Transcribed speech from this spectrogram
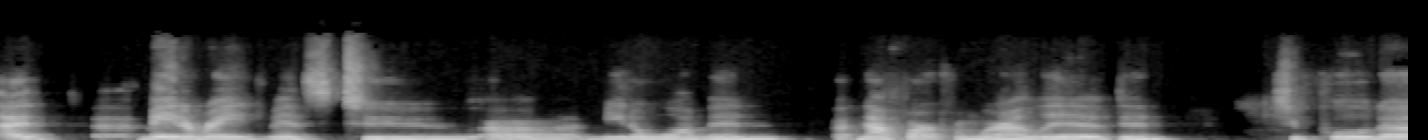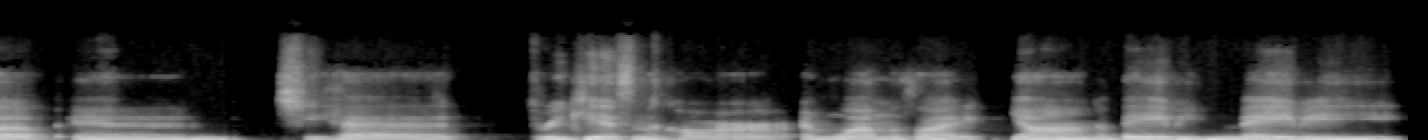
I uh, made arrangements to uh, meet a woman uh, not far from where I lived, and she pulled up and she had three kids in the car, and one was like young, a baby, maybe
